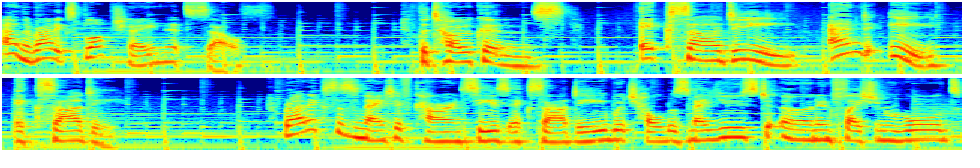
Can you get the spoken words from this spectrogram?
and the Radix blockchain itself. The tokens XRD and EXRD. Radix's native currency is XRD, which holders may use to earn inflation rewards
